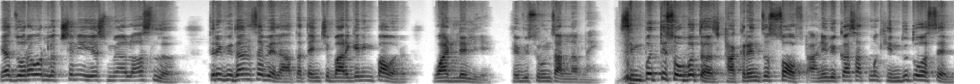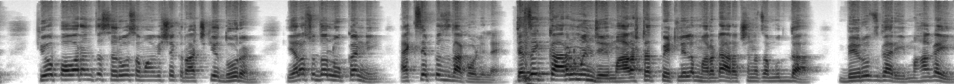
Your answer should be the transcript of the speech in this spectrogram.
या जोरावर लक्षणीय यश मिळालं असलं तरी विधानसभेला आता त्यांची बार्गेनिंग पॉवर वाढलेली आहे. हे विसरून चालणार नाही. सिंपत्ती सोबतच ठाकरेंचं सॉफ्ट आणि विकासात्मक हिंदुत्व असेल किंवा पवारांचं सर्वसमावेशक राजकीय धोरण याला सुद्धा लोकांनी ऍक्सेप्टन्स दाखवलेला आहे. त्याचं एक कारण म्हणजे महाराष्ट्रात पेटलेला मराठा आरक्षणाचा मुद्दा बेरोजगारी महागाई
